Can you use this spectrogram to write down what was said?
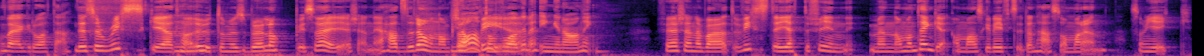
började gråta. Det är så risky att ha Mm. utomhusbröllop i Sverige känner jag. Hade de någon Ja, plan att B? de vågade. eller? Ingen aning. För jag känner bara att visst, det är jättefin, men om man tänker om man skulle gifta sig den här sommaren som gick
